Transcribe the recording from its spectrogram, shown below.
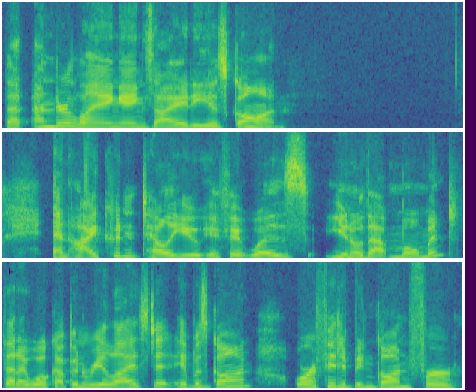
that underlying anxiety is gone. And I couldn't tell you if it was, you know, that moment that I woke up and realized it, it was gone, or if it had been gone for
